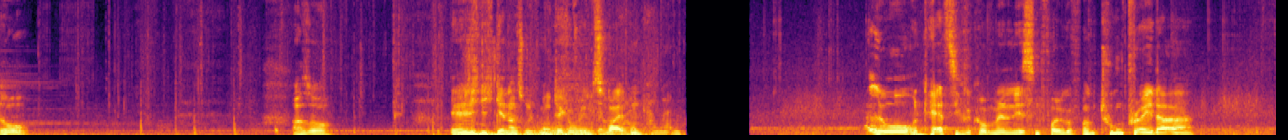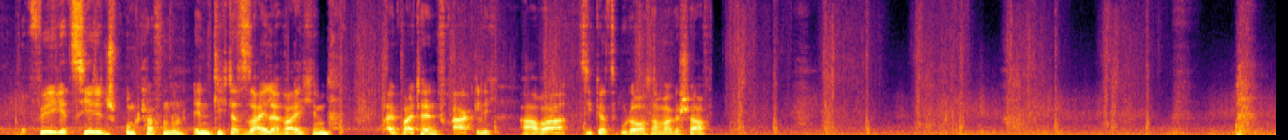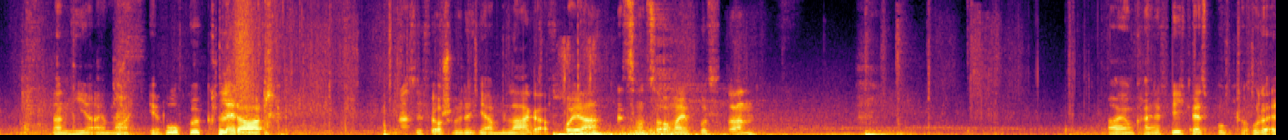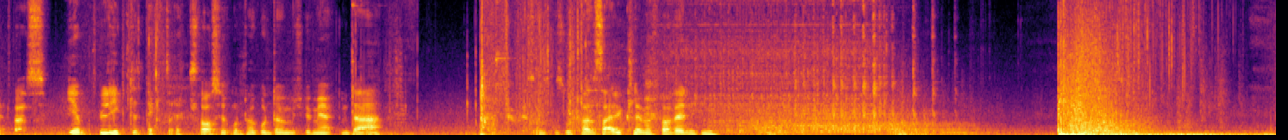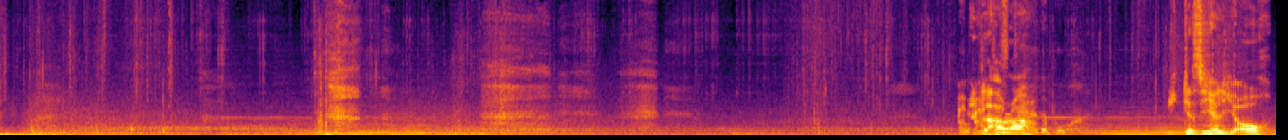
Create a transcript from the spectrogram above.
So. Also, den hätte ich nicht gerne als Rückendeckung den zweiten. Hallo und herzlich willkommen in der nächsten Folge von Tomb Raider. Ob wir jetzt hier den Sprung schaffen und endlich das Seil erreichen, bleibt weiterhin fraglich, aber sieht ganz gut aus, haben wir geschafft. Dann hier einmal hier hochgeklettert. Sind wir auch schon wieder hier am Lagerfeuer. Setzen wir uns da auch mal kurz dran. Ah, wir haben keine Fähigkeitspunkte oder etwas. Hier blickt es extra, extra aus dem Untergrund, damit wir merken, da. Wir unsere super Seilklemme verwenden. Ein Lara. altes Tagebuch. Wiegt ja sicherlich auch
